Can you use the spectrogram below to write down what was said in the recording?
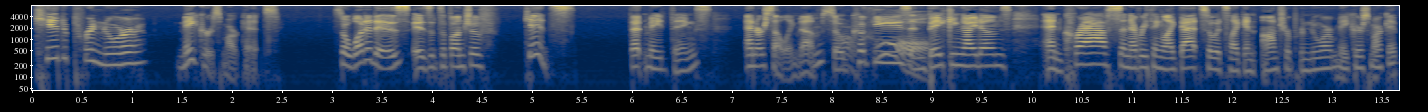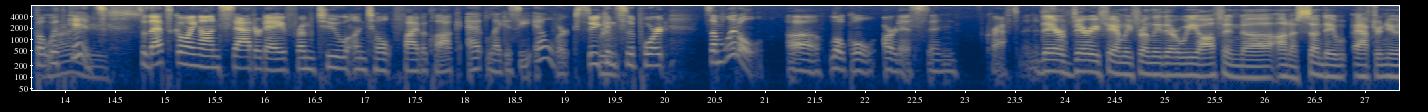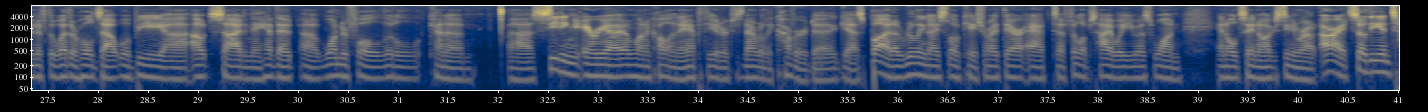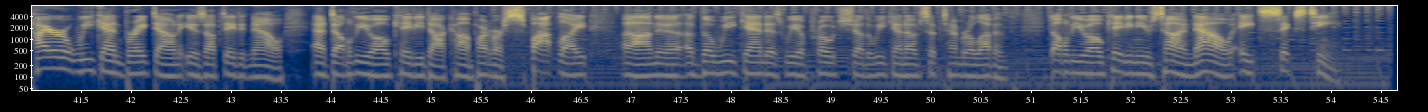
kidpreneur makers market. So what it is is it's a bunch of kids that made things and are selling them. So cookies cool. and baking items and crafts and everything like that. So it's like an entrepreneur makers market, but with kids. So that's going on Saturday from two until five o'clock at Legacy Ale Works. So you can support some little uh, local artists and craftsmen. They are very family friendly there. We often, uh, on a Sunday afternoon, if the weather holds out, we'll be uh, outside and they have that uh, wonderful little kind of uh, seating area. I want to call it an amphitheater because it's not really covered, I guess, but a really nice location right there at uh, Phillips Highway, US 1 and Old St. Augustine Road. All right, so the entire weekend breakdown is updated now at WOKV.com, part of our spotlight on uh, the weekend as we approach uh, the weekend of September 11th. WOKV News Time now 816.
